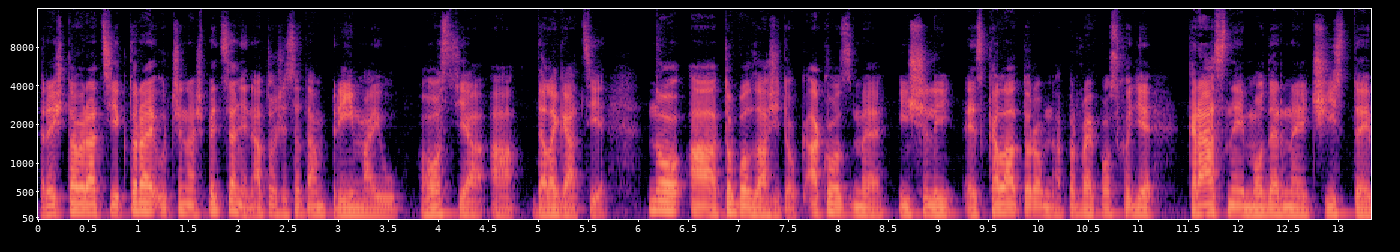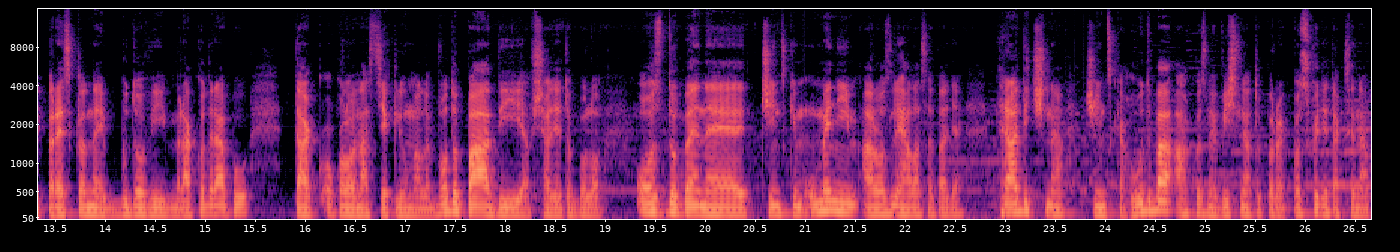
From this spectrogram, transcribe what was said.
reštaurácie, ktorá je určená špeciálne na to, že sa tam prijímajú hostia a delegácie. No a to bol zážitok. Ako sme išli eskalátorom na prvé poschodie krásnej, modernej, čistej, presklenej budovy mrakodrapu, tak okolo nás tekli umelé vodopády a všade to bolo ozdobené čínskym umením a rozliehala sa teda tradičná čínska hudba a ako sme vyšli na to prvé poschodie, tak sa nám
